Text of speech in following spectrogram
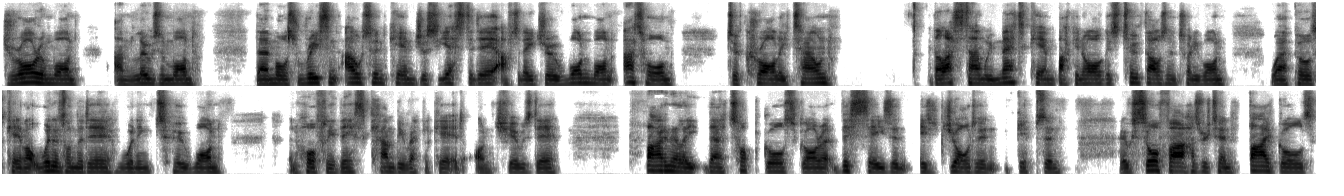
drawing one and losing one. Their most recent outing came just yesterday after they drew 1 1 at home to Crawley Town. The last time we met came back in August 2021, where Pools came out winners on the day, winning 2 1. And hopefully, this can be replicated on Tuesday. Finally, their top goal scorer this season is Jordan Gibson, who so far has returned five goals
